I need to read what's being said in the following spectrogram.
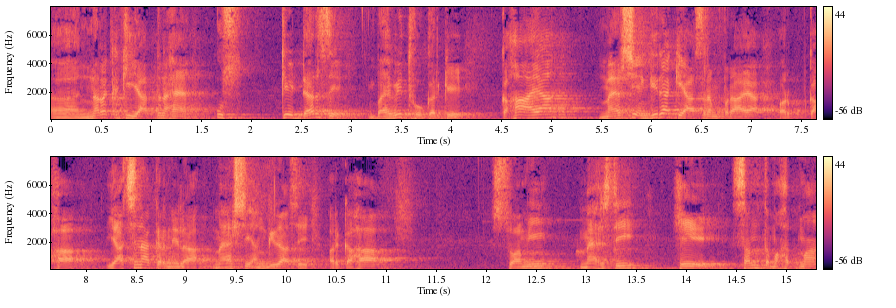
नरक की यातना है, उसके डर से भयभीत होकर के कहाँ आया? महर्षि अंगिरा के आश्रम पर आया और कहा, याचना करने लगा महर्षि अंगिरा से और कहा स्वामी, महर्षि, हे संत महात्मा,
